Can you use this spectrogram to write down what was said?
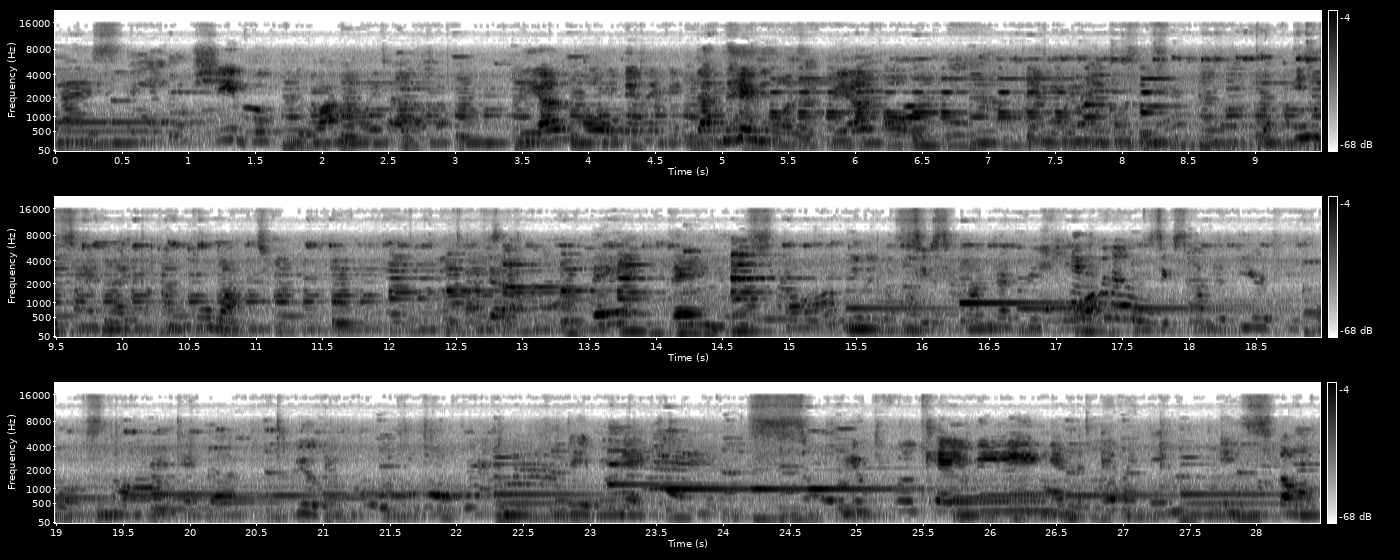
Uh, I she booked the one hotel, Real O. That name was Real O. And when I go there, the inside like Angkor Wat. The, they they use stone 600 before 600 years before stone and the building. And they make so beautiful caving and everything is stone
